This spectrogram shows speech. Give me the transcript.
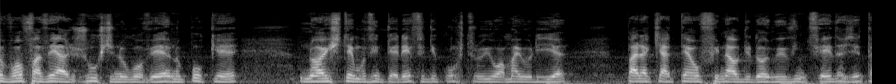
Eu vou fazer ajuste no governo porque nós temos interesse de construir uma maioria para que até o final de 2026 a gente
